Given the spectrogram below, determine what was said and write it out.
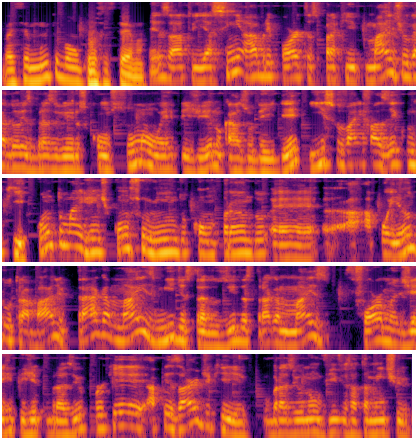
vai ser muito bom pro sistema. Exato, e assim abre portas para que mais jogadores brasileiros consumam o RPG, no caso o D&D, e isso vai fazer com que quanto mais gente consumindo, comprando, é, a, apoiando o trabalho, traga mais mídias traduzidas, traga mais formas de RPG para o Brasil, porque apesar de que o Brasil não vive exatamente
